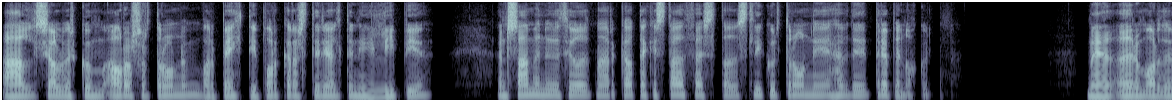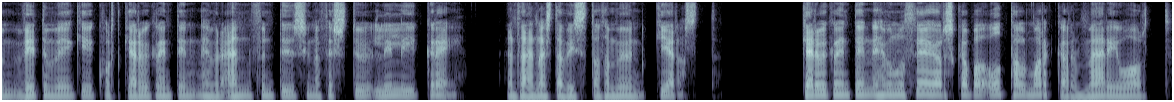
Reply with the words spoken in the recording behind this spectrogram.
Al sjálfverkum árásardrónum var beitt í borgarastyrjaldinni í Líbíu en saminuðu þjóðunar gátt ekki staðfest að slíkur dróni hefði drefin okkur. Með öðrum orðum vitum við ekki hvort gerfugreindin hefur enn fundið sína fyrstu Lili Grey en það er næsta vist að það mun gerast. Gerfigreindin hefur nú þegar skapað ótal margar Mary Ward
